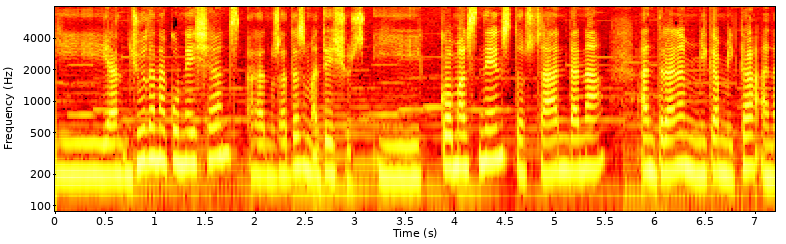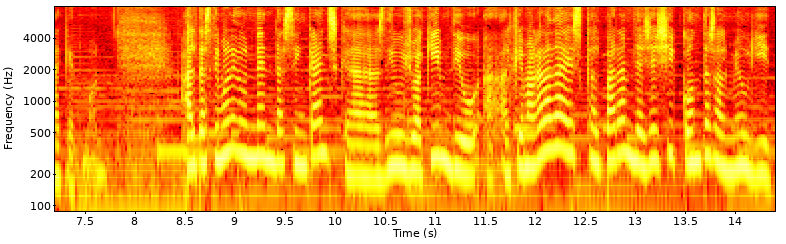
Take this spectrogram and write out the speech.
i ajuden a conèixer-nos a nosaltres mateixos i com els nens doncs, s'han d'anar entrant en mica en mica en aquest món. El testimoni d'un nen de 5 anys que es diu Joaquim diu el que m'agrada és que el pare em llegeixi contes al meu llit,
